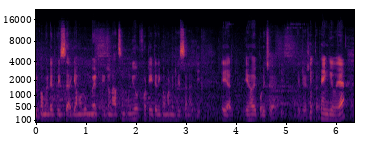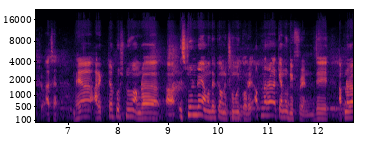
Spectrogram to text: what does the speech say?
রিকমেন্ডেড হয়েছে আর কি। আমার রুমমেট একজন আছেন, উনিও ফর্টি এইটে রিকমেন্ডেড হয়েছেন আর কি। এই আর কি এভাবে পরিচয় আর কি থ্যাংক ইউ ভাইয়া। আচ্ছা ভাইয়া আরেকটা প্রশ্ন আমরা স্টুডেন্টরাই আমাদেরকে অনেক সময় করে আপনারা কেন ডিফারেন্ট যে আপনারা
